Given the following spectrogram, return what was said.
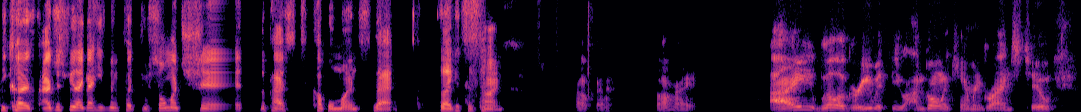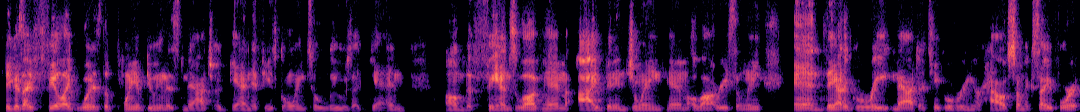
because I just feel like that he's been put through so much shit the past couple months that like it's his time. Okay. All right. I will agree with you. I'm going with Cameron Grimes too, because I feel like what is the point of doing this match again if he's going to lose again? Um, the fans love him. I've been enjoying him a lot recently, and they had a great match at Takeover in Your House. So I'm excited for it.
